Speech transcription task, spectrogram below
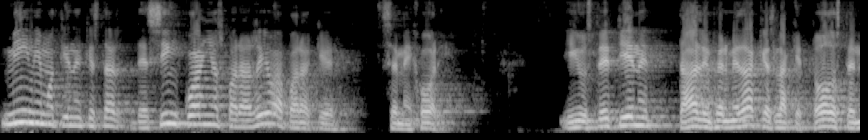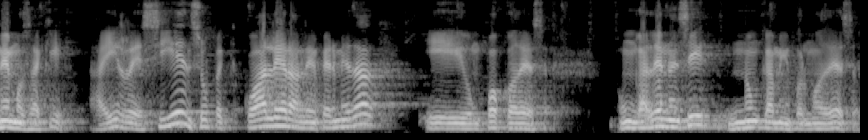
mínimo tiene que estar de cinco años para arriba para que se mejore. Y usted tiene tal enfermedad que es la que todos tenemos aquí. Ahí recién supe cuál era la enfermedad y un poco de eso. Un galeno en sí nunca me informó de eso.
